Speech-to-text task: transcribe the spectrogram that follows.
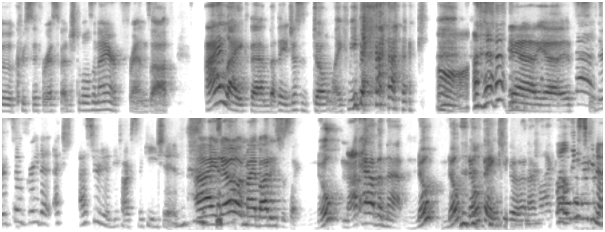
Ooh, cruciferous vegetables and i are friends off I like them, but they just don't like me back. yeah, yeah. It's, yeah, they're so great at estrogen detoxification. I know. And my body's just like, nope, not having that. Nope, nope, no, thank you. And I'm like, well, oh, at least you know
